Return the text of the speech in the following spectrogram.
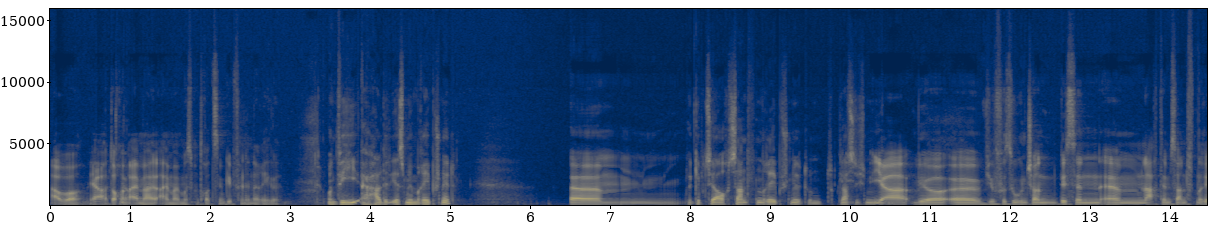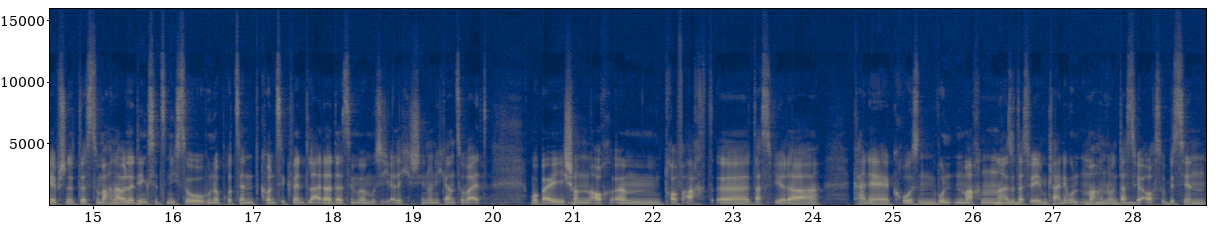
Aber ja, doch ja. Einmal, einmal muss man trotzdem gipfeln in der Regel. Und wie erhaltet ihr es mit dem Rebschnitt? Ähm, da gibt es ja auch sanften Rebschnitt und klassischen. Ja, wir, äh, wir versuchen schon ein bisschen ähm, nach dem sanften Rebschnitt das zu machen, aber allerdings jetzt nicht so 100% konsequent leider. Da sind wir, muss ich ehrlich gestehen, noch nicht ganz so weit. Wobei ich schon auch ähm, darauf achte, äh, dass wir da keine großen Wunden machen, mhm. also dass wir eben kleine Wunden machen mhm. und dass wir auch so ein bisschen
